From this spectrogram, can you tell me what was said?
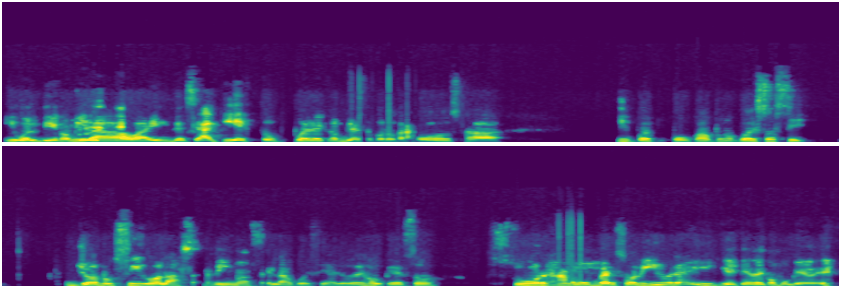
y volvía y lo miraba y decía, aquí esto puede cambiarse por otra cosa. Y pues poco a poco, eso sí, yo no sigo las rimas en la poesía, yo dejo que eso surja como un verso libre y que quede como quede.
